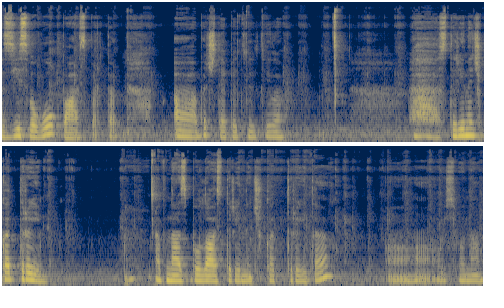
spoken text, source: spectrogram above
зі свого паспорта. Бачите, опять злетіла. Сторіночка 3. В нас була сторіночка 3, да? Ага, ось вона.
